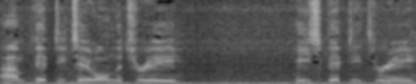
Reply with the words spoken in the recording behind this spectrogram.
I'm 52 on the tree. He's 53.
